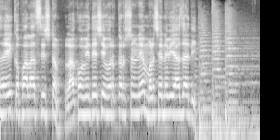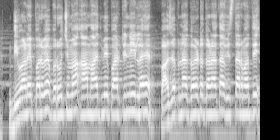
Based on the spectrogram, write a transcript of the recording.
થઈ કફાલા સિસ્ટમ, લાખો વિદેશી વર્કર્સને મળશે નવી આઝાદી. દિવાળી પર્વે ભરૂચમાં આમ આદમી પાર્ટીની લહેર, ભાજપના ગઢ ગણાતા વિસ્તારમાંથી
